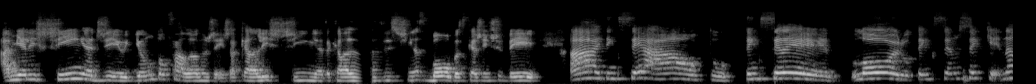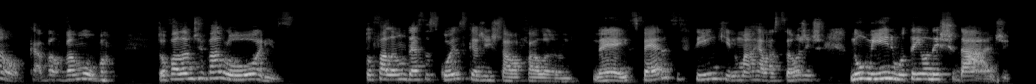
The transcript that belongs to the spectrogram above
a minha listinha de. E eu não tô falando, gente, daquela listinha, daquelas listinhas bobas que a gente vê. Ai, tem que ser alto, tem que ser loiro, tem que ser não sei o quê. Não, vamos. Tô falando de valores. Tô falando dessas coisas que a gente estava falando, né? Espera-se sim que numa relação a gente, no mínimo, tenha honestidade.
